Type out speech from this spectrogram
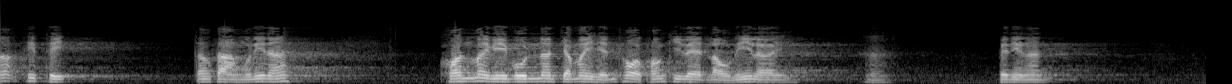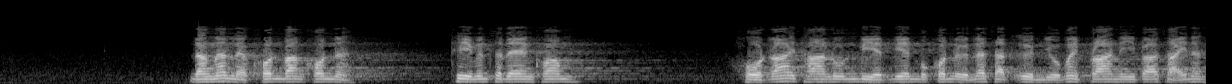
นะทิฏฐิต่างๆหมดนี้นะ คนไม่มีบุญนั่นจะไม่เห็นโทษของกิเลสเหล่านี้เลยเป็นอย่างนั้น ดังนั้นแหละคนบางคนน่ะ ที่มันแสดงความ โหดร้ายทารุณเบียดเบียนบุคคลอื่นและสัตว์อื่นอยู่ไม่ปราณีปราศัยนั่น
